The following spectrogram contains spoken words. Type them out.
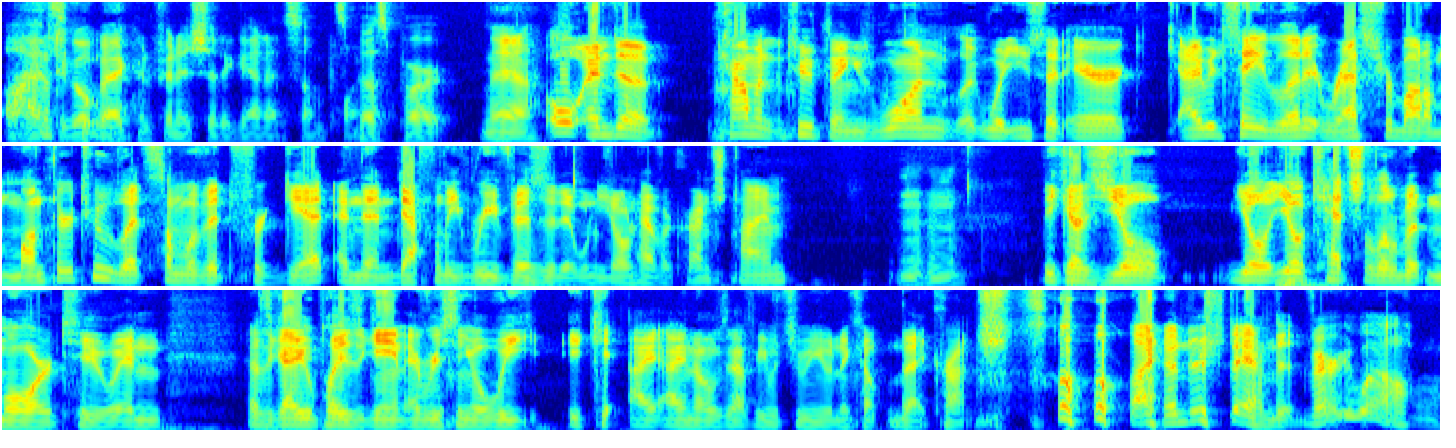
I'll have That's to go cool. back and finish it again at some point. Best part. Yeah, Oh, and uh, comment two things. One, like what you said, Eric. I would say let it rest for about a month or two. Let some of it forget, and then definitely revisit it when you don't have a crunch time. Mm-hmm. Because you'll you'll you'll catch a little bit more too. And as a guy who plays the game every single week, it ca- I, I know exactly what you mean when it comes to that crunch. So I understand it very well.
